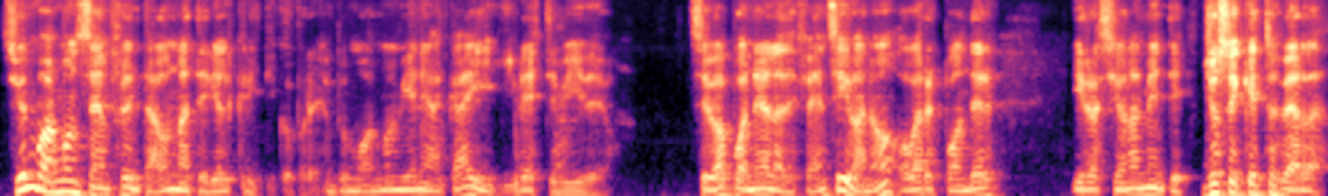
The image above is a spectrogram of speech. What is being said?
si un mormón se enfrenta a un material crítico, por ejemplo, un mormón viene acá y, ve este video, se va a poner a la defensiva, ¿no? O va a responder irracionalmente, yo sé que esto es verdad,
